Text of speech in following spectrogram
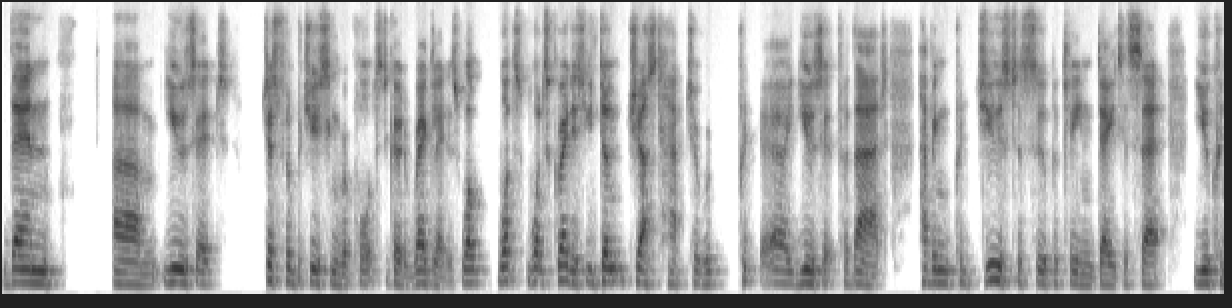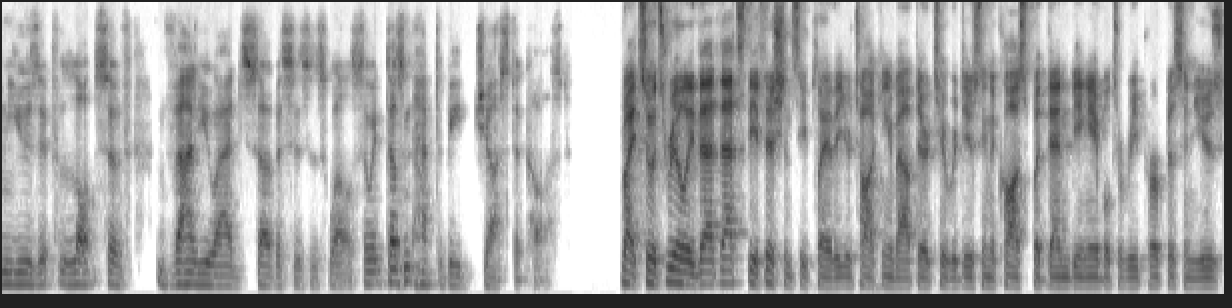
then um, use it just for producing reports to go to regulators. Well, what's what's great is you don't just have to uh, use it for that. Having produced a super clean data set, you can use it for lots of value add services as well. So it doesn't have to be just a cost. Right. So it's really that that's the efficiency play that you're talking about there too, reducing the cost, but then being able to repurpose and use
